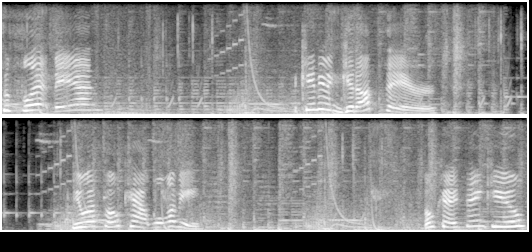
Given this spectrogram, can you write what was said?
The flip, man. I can't even get up there. UFO cat won't let me. Okay, thank you.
